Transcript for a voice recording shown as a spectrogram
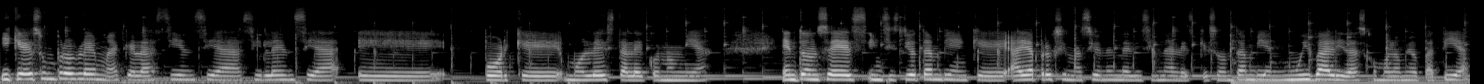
y que es un problema que la ciencia silencia eh, porque molesta la economía. Entonces insistió también que hay aproximaciones medicinales que son también muy válidas como la homeopatía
